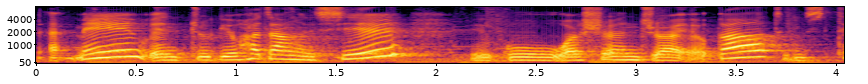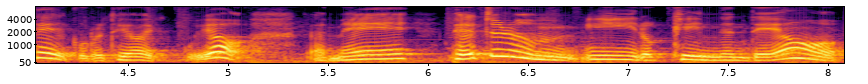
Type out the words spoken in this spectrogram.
그다음에 왼쪽에 화장실 그리고 washer and dryer가 지금 stacked로 되어 있고요. 그다음에 bedroom이 이렇게 있는데요.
